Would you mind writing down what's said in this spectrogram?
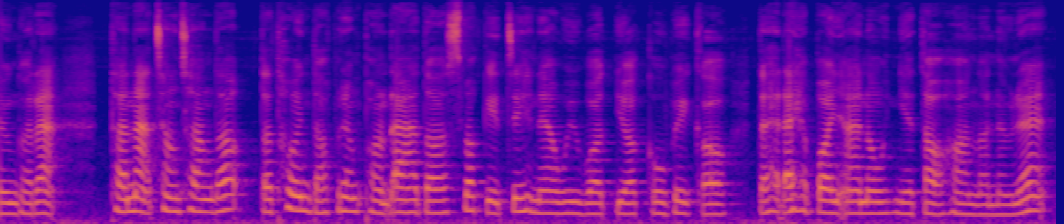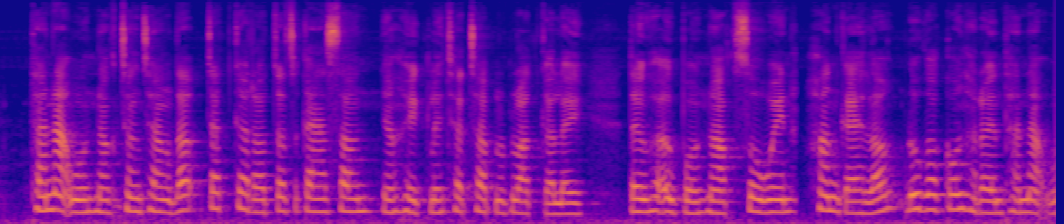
នឹងការៈឋានៈឆងឆងតតធុញតព្រៀងផនដាតស្វកេចេណែវិវត្តយកកូវេកោតែដៃហបាញ់អានោះញេតហនលនៅណែឋានៈវណកឆងឆងតចាត់ករចាត់ការសងយ៉ាងហេក្លេឆាត់ឆាប់លប្លត់កលេទៅហៅពណកសូវិនហនកែឡឌូកកូនហរិនឋានៈវ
